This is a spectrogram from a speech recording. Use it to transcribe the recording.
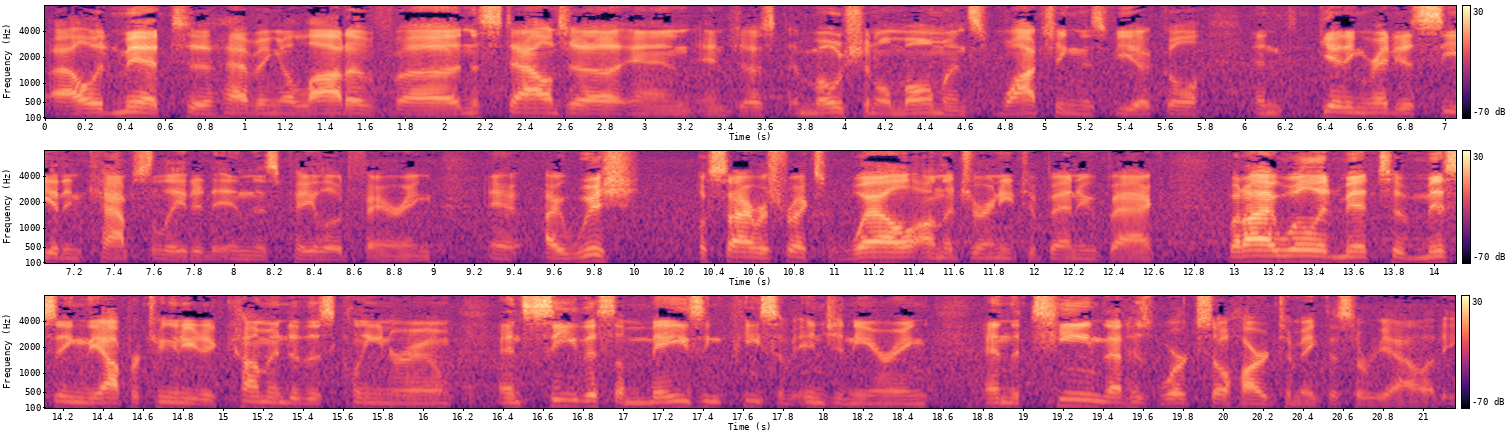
I'll admit to having a lot of uh, nostalgia and, and just emotional moments watching this vehicle and getting ready to see it encapsulated in this payload fairing. I wish Osiris Rex well on the journey to Bennu back, but I will admit to missing the opportunity to come into this clean room and see this amazing piece of engineering and the team that has worked so hard to make this a reality.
